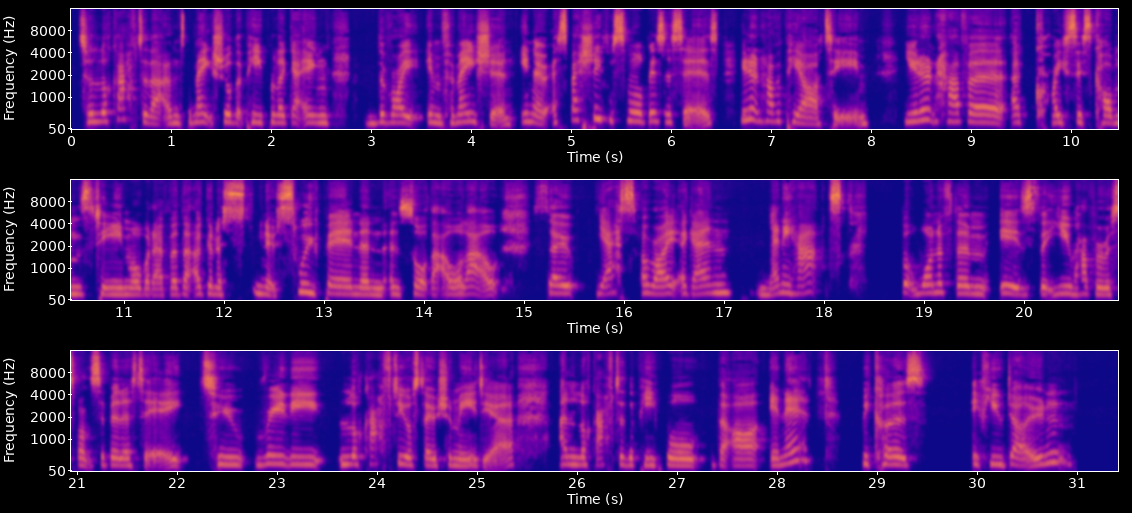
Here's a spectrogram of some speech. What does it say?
to look after that and to make sure that people are getting the right information. You know especially for small businesses you don't have a pr team. You don't have a, a crisis comms team or whatever that are going to you know swoop in and, and sort that all out. So yes all right again many hats but one of them is that you have a responsibility to really look after your social media and look after the people that are in it because if you don't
